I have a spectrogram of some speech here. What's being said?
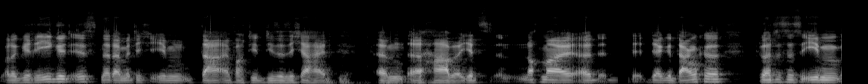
oder geregelt ist, ne, damit ich eben da einfach die, diese Sicherheit ähm, äh, habe. Jetzt nochmal äh, der Gedanke, du hattest es eben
